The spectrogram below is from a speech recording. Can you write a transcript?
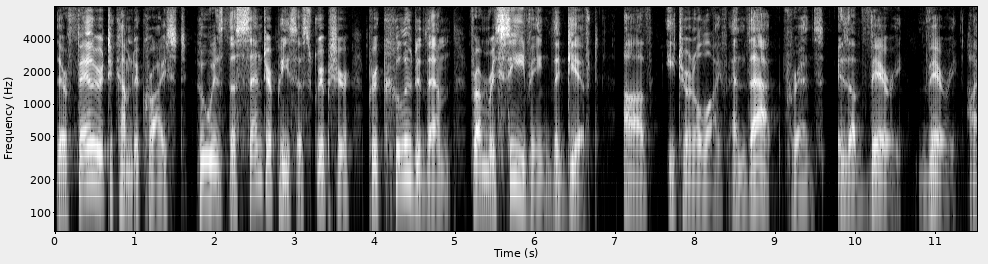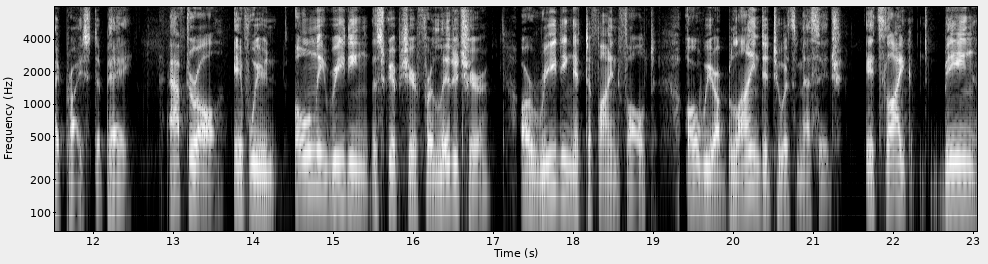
their failure to come to Christ, who is the centerpiece of Scripture, precluded them from receiving the gift of eternal life. And that, friends, is a very, very high price to pay. After all, if we're only reading the Scripture for literature, or reading it to find fault, or we are blinded to its message, it's like being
